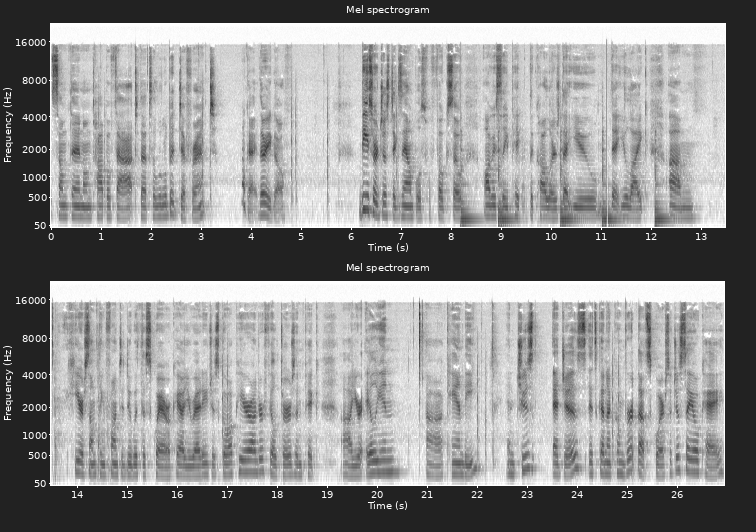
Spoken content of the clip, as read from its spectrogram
something on top of that that's a little bit different. Okay, there you go. These are just examples for folks, so obviously pick the colors that you that you like. Um, here's something fun to do with the square. Okay, are you ready? Just go up here under filters and pick uh, your alien uh, candy and choose edges. It's going to convert that square, so just say okay.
